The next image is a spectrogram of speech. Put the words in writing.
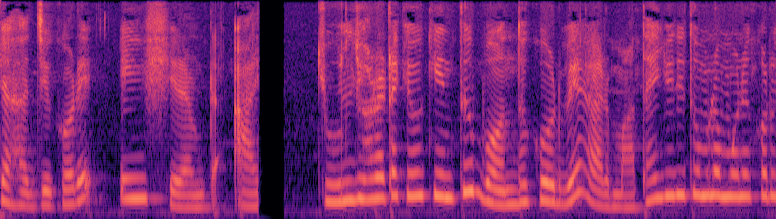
সাহায্য করে এই সেরামটা। আর চুল ঝরাটাকেও কিন্তু বন্ধ করবে আর মাথায় যদি তোমরা মনে করো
